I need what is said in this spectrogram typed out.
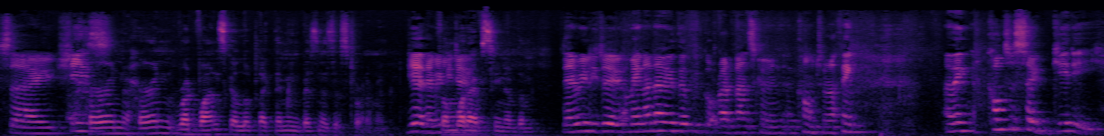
So she's Her and her and Radwanska look like they mean business this tournament. yeah, they really from do. what I've seen of them. They really do. I mean, I know that we've got Radwanska and, and Konta, and I think I think Konta's so giddy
